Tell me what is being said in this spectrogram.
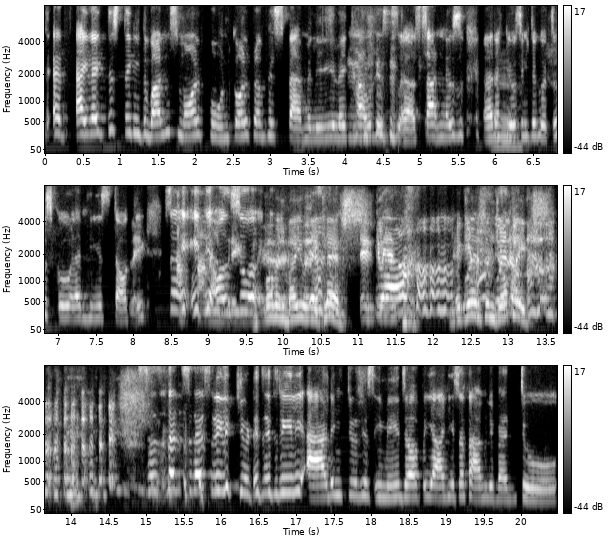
th- I like this thing. The one small phone call from his family, like how his uh, son is uh, refusing to go to school and he is talking. Like, so it, it also, bring Appa will buy you eclairs. yeah. Eclairs and chocolates. so that's that's really cute. It's it's really adding to his image of yeah, he's a family man too.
